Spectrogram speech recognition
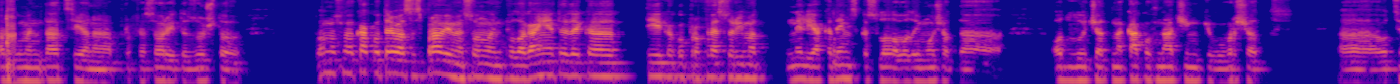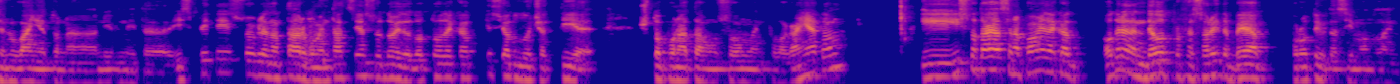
аргументација на професорите зошто односно како треба се справиме со онлайн полагањето е дека тие како професори имат нели академска слобода и можат да одлучат на каков начин ќе го вршат оценувањето на нивните испити. Со оглед на таа аргументација се дојде до тоа дека ќе се одлучат тие што понатаму со онлайн полагањето. И исто така се напомни дека одреден дел од професорите беа против да се има онлайн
